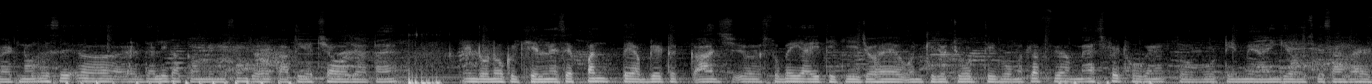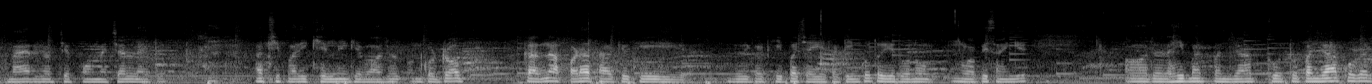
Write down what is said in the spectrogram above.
बैठना होगा इससे दिल्ली का कॉम्बिनेशन जो है काफ़ी अच्छा हो जाता है। इन दोनों के खेलने से पंत पे अपडेट आज सुबह ही आई थी कि जो है उनकी जो चोट थी, वो मतलब मैच फिट हो गए तो वो टीम में आएँगे और उसके साथ राहत मायर जो अच्छे फॉर्म में चल रहे थे, अच्छी पारी खेलने के बावजूद उनको ड्रॉप करना पड़ा था क्योंकि विकेट कीपर चाहिए था टीम को तो ये दोनों वापस आएँगे। और रही बात पंजाब को तो पंजाब को अगर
